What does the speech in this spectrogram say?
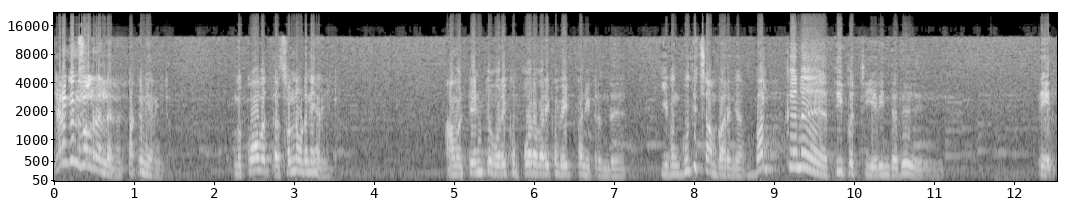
இறங்குன்னு சொல்றேன்ல நான் டக்குன்னு இறங்கிட்டான். உங்க கோவத்தை சொன்ன உடனே இறங்கிட்டான். அவன் டென்ட் வரைக்கும் போற வரைக்கும் வெயிட் பண்ணிட்டு இருந்து இவன் குதிச்சான் பாருங்க. பக்குன்னு தீப்பற்றி எரிந்தது தேர்.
